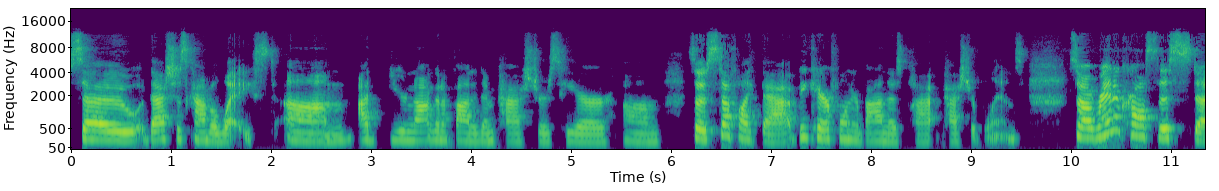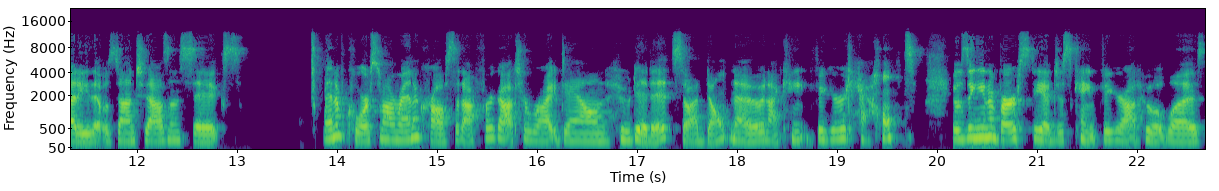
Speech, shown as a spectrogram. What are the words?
So that's just kind of a waste. Um, I, you're not going to find it in pastures here. Um, so stuff like that. Be careful when you're buying those pasture blends. So I ran across this study that was done in 2006 and of course, when I ran across it, I forgot to write down who did it. So I don't know and I can't figure it out. it was a university, I just can't figure out who it was.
